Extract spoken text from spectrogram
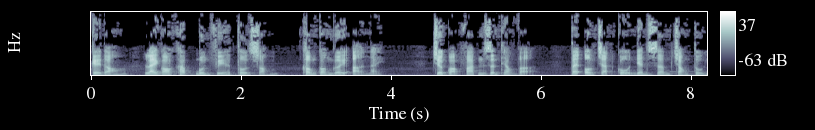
Kế đó, lại ngó khắp bốn phía thôn xóm, Không có người ở này. Chưa Quảng Phát dẫn theo vợ, Tay ôm chặt cổ nhân sâm trong túi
